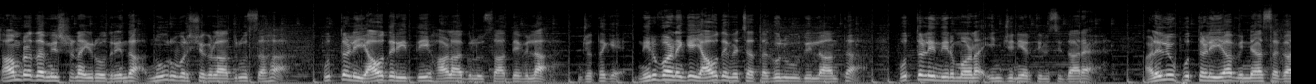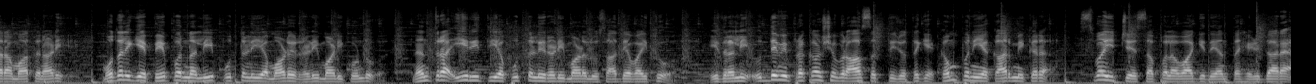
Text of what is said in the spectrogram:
ತಾಮ್ರದ ಮಿಶ್ರಣ ಇರೋದ್ರಿಂದ ನೂರು ವರ್ಷಗಳಾದರೂ ಸಹ ಪುತ್ಥಳಿ ಯಾವುದೇ ರೀತಿ ಹಾಳಾಗಲು ಸಾಧ್ಯವಿಲ್ಲ. ಜೊತೆಗೆ ನಿರ್ವಹಣೆಗೆ ಯಾವುದೇ ವೆಚ್ಚ ತಗುಲುವುದಿಲ್ಲ ಅಂತ ಪುತ್ಥಳಿ ನಿರ್ಮಾಣ ಇಂಜಿನಿಯರ್ ತಿಳಿಸಿದ್ದಾರೆ. ಅಳಿಲು ಪುತ್ಥಳಿಯ ವಿನ್ಯಾಸಗಾರ ಮಾತನಾಡಿ, ಮೊದಲಿಗೆ ಪೇಪರ್ನಲ್ಲಿ ಪುತ್ಥಳಿಯ ಮಾಡೆಲ್ ರೆಡಿ ಮಾಡಿಕೊಂಡು ನಂತರ ಈ ರೀತಿಯ ಪುತ್ಥಳಿ ರೆಡಿ ಮಾಡಲು ಸಾಧ್ಯವಾಯಿತು. ಇದರಲ್ಲಿ ಉದ್ಯಮಿ ಪ್ರಕಾಶ್ ಅವರ ಆಸಕ್ತಿ ಜೊತೆಗೆ ಕಂಪನಿಯ ಕಾರ್ಮಿಕರ ಸ್ವಇಚ್ಛೆ ಸಫಲವಾಗಿದೆ ಅಂತ ಹೇಳಿದ್ದಾರೆ.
